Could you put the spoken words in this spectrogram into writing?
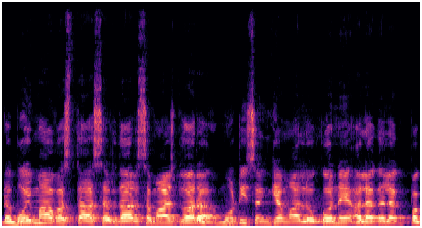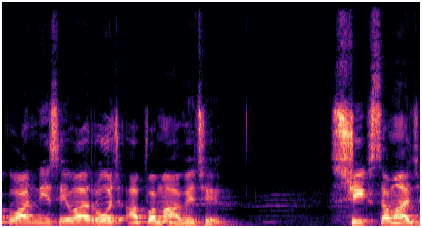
ડભોઈમાં વસતા સરદાર સમાજ દ્વારા મોટી સંખ્યામાં લોકોને અલગ અલગ પકવાનની સેવા રોજ આપવામાં આવે છે. શીખ સમાજ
